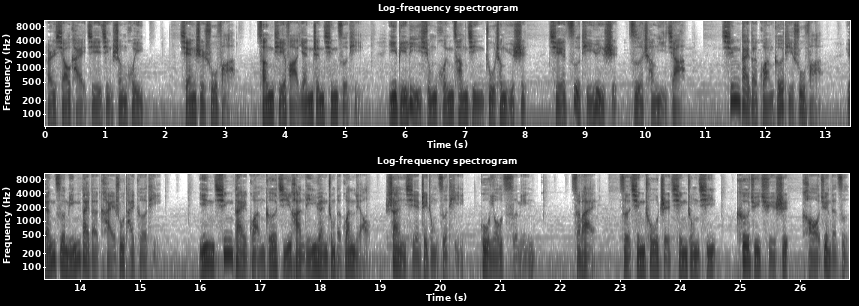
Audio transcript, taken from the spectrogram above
而小楷洁净生辉。钱氏书法曾帖法颜真卿字体，以笔力雄浑苍劲著称于世，且字体韵势自成一家。清代的馆阁体书法源自明代的楷书台阁体。因清代馆阁及翰林院中的官僚善写这种字体，故有此名。此外，自清初至清中期，科举取士考卷的字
